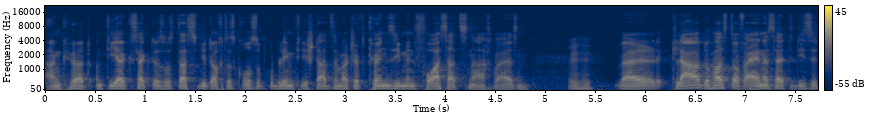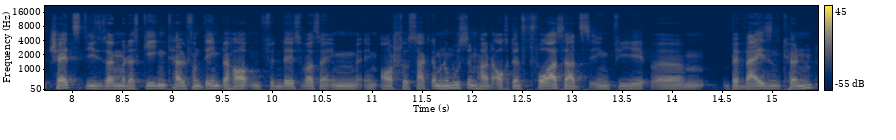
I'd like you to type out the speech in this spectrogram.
angehört und die hat gesagt, also das wird auch das große Problem für die Staatsanwaltschaft, können sie ihm einen Vorsatz nachweisen. Weil klar, du hast auf einer Seite diese Chats, die sagen wir das Gegenteil von dem behaupten, von das, was er im, im Ausschuss sagt, aber du musst ihm halt auch den Vorsatz irgendwie ähm, beweisen können,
